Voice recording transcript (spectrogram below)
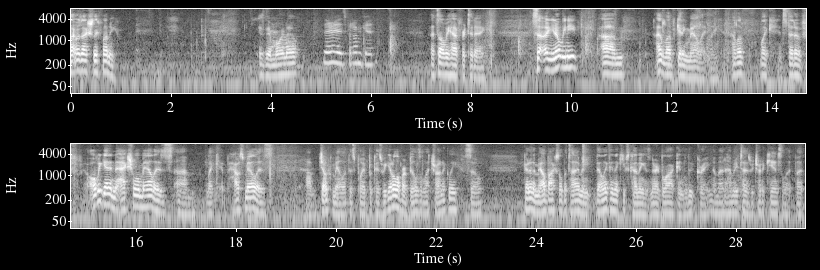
That was actually funny. Is there more now? There is, but I'm good. That's all we have for today. So uh, you know what we need? Um, I love getting mail lately. I love like instead of all we get in actual mail is um, like house mail is um, junk mail at this point because we get all of our bills electronically. So go to the mailbox all the time, and the only thing that keeps coming is Nerd Block and Loot Crate. No matter how many times we try to cancel it, but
